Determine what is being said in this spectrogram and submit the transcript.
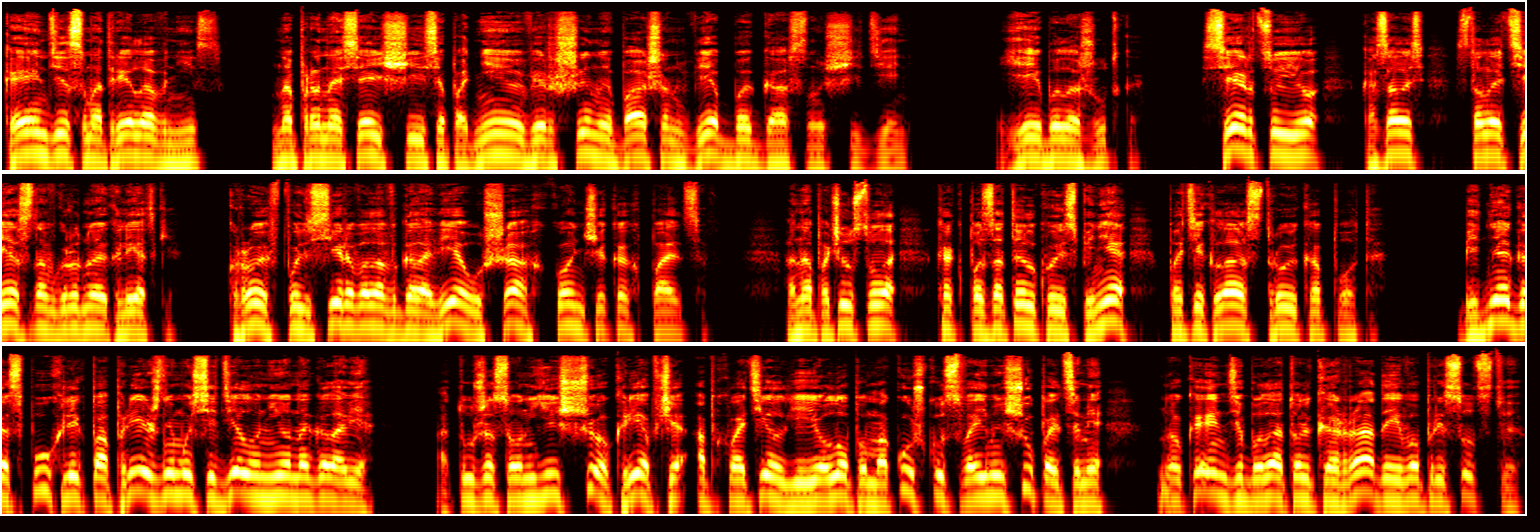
Кэнди смотрела вниз, на проносящиеся под нею вершины башен Вебба гаснущий день. Ей было жутко. Сердцу ее, казалось, стало тесно в грудной клетке. Кровь пульсировала в голове, ушах, кончиках пальцев. Она почувствовала, как по затылку и спине потекла струйка пота. Бедняга Спухлик по-прежнему сидел у нее на голове. От ужаса он еще крепче обхватил ее лоб и макушку своими щупальцами, но Кэнди была только рада его присутствию.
